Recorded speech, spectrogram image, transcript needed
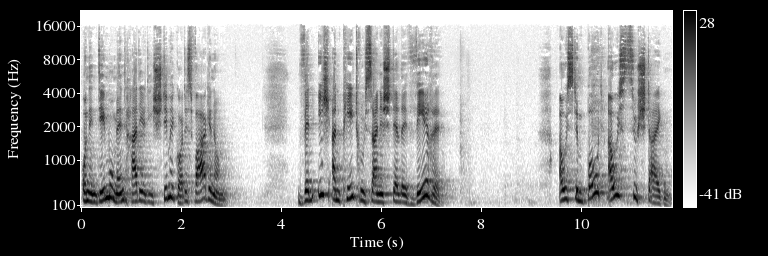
Und in dem Moment hat er die Stimme Gottes wahrgenommen. Wenn ich an Petrus seine Stelle wäre, aus dem Boot auszusteigen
